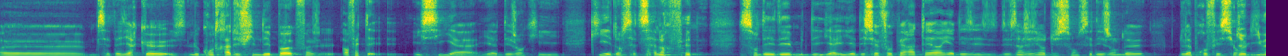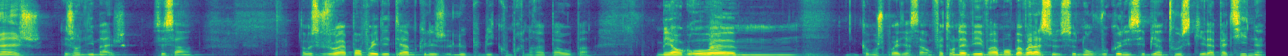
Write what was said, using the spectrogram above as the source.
Euh, C'est-à-dire que le contrat du film d'époque, en fait, ici, il y, a, il y a des gens qui, qui est dans cette salle en fait? Sont des, des- des- il, y a, il y a des chefs opérateurs, il y a des, des ingénieurs du son, c'est des gens de, de la profession. De l'image Les gens de l'image, c'est ça. hein non, parce que je ne voudrais pas employer des termes que les- le public ne comprendrait pas ou pas. Mais en gros, euh, comment je pourrais dire ça? En fait, on avait vraiment bah voilà, ce, ce nom que vous connaissez bien tous, qui est la patine.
